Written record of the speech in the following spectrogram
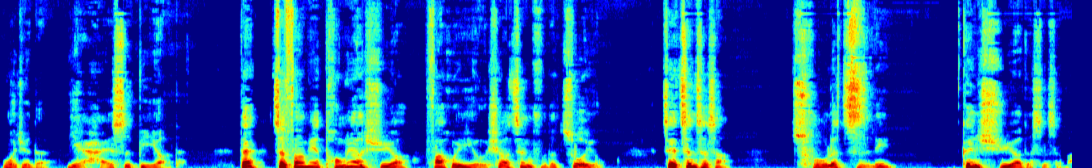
我觉得也还是必要的。但这方面同样需要发挥有效政府的作用。在政策上，除了指令，更需要的是什么？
